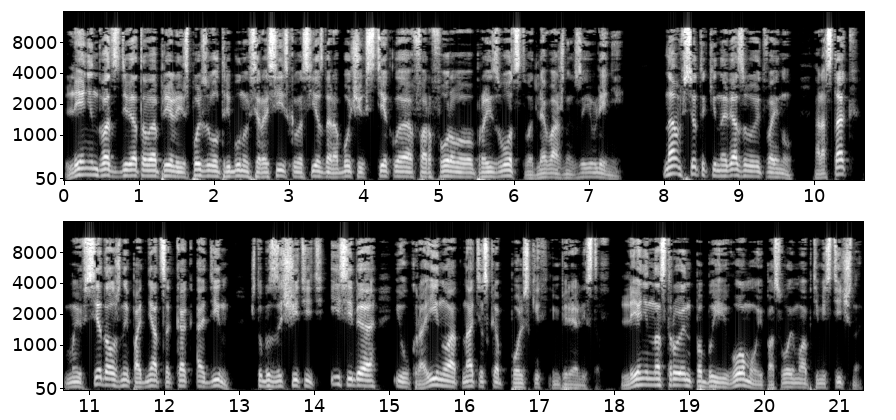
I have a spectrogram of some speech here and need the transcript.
Ленин 29 апреля использовал трибуну Всероссийского съезда рабочих стекло-фарфорового производства для важных заявлений. Нам все-таки навязывают войну, раз так, мы все должны подняться как один, чтобы защитить и себя, и Украину от натиска польских империалистов. Ленин настроен по-боевому и по-своему оптимистично.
